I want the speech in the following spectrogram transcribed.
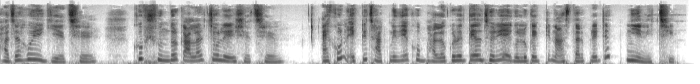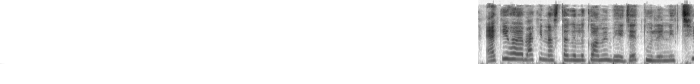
ভাজা হয়ে গিয়েছে। খুব সুন্দর কালার চলে এসেছে। এখন একটি ছাকনি দিয়ে খুব ভালো করে তেল ঝরিয়ে এগুলোকে একটি নাস্তার প্লেটে নিয়ে নিচ্ছি। একইভাবে বাকি নাস্তাগুলোকেও আমি ভেজে তুলে নিচ্ছি।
